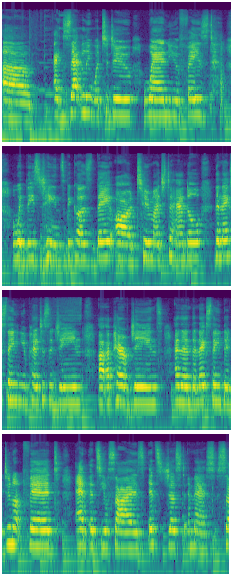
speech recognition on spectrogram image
uh, exactly what to do when you're faced with these jeans because they are too much to handle. The next thing you purchase a jean uh, a pair of jeans and then the next thing they do not fit and it's your size. It's just a mess. So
